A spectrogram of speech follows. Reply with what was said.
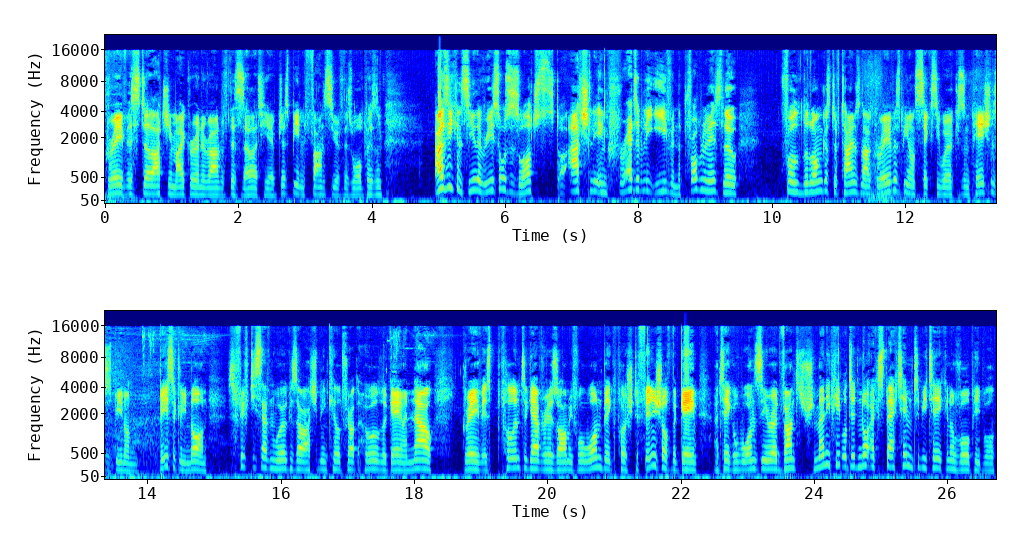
Grave is still actually microing around with this Zealot here, just being fancy with this Warp Prism. As you can see, the resources lost are actually incredibly even. The problem is, though, for the longest of times now, Grave has been on 60 workers and Patience has been on basically none. 57 workers have actually been killed throughout the whole of the game, and now Grave is pulling together his army for one big push to finish off the game and take a 1-0 advantage. Many people did not expect him to be taken of all people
